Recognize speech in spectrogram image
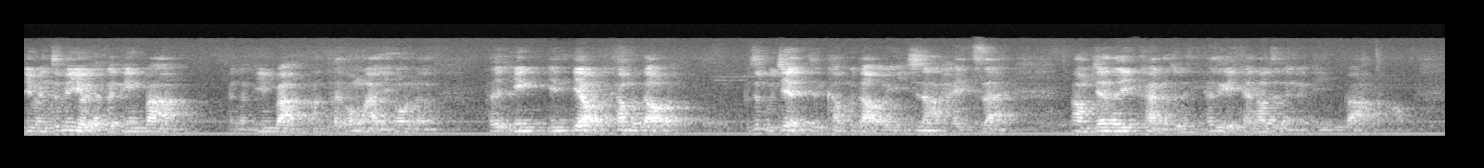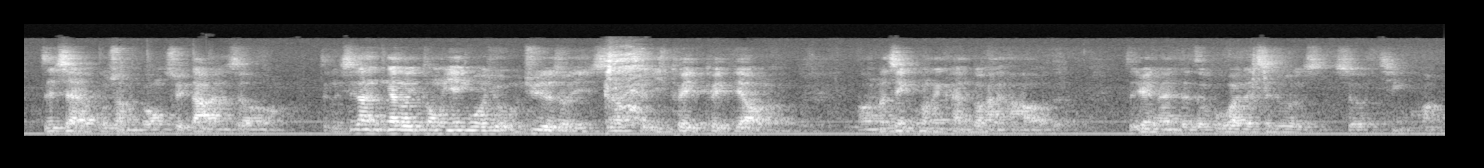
因为这边有两个钉坝，两个钉坝，那台风来以后呢？它就淹淹掉了，看不到了，不是不见，是看不到而已，实际上还在。那我们现在再一看呢，就是还是可以看到这两个堤坝哈。这下有不闯工，水大的时候，整个实际上应该都一通淹过去。我们去的时候，实际上水已经退退掉了。哦，那现况来看都还好好的。这原来的这户外的施作的时候情况。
